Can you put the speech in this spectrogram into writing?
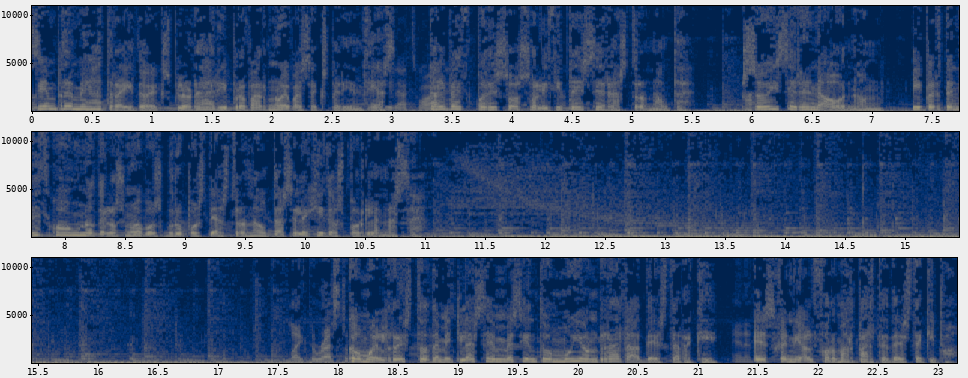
Siempre me ha atraído explorar y probar nuevas experiencias. Tal vez por eso solicité ser astronauta. Soy Serena Onon y pertenezco a uno de los nuevos grupos de astronautas elegidos por la NASA. Como el resto de mi clase, me siento muy honrada de estar aquí. Es genial formar parte de este equipo.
